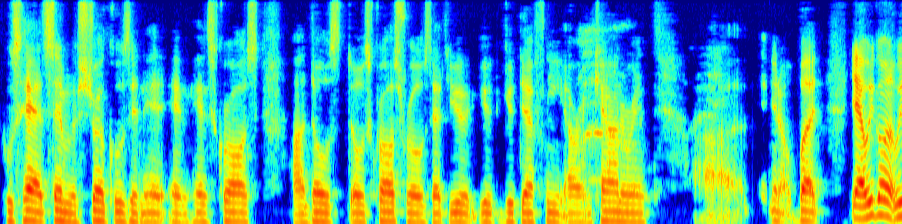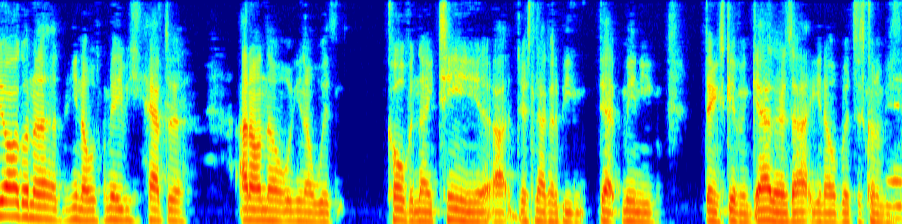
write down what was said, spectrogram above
who's had similar struggles and and, and has crossed uh those those crossroads that you you you definitely are encountering uh you know but yeah we're going to we all gonna you know maybe have to I don't know you know with COVID nineteen, uh, there's not going to be that many Thanksgiving gatherings. I, you know, but there's going to be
